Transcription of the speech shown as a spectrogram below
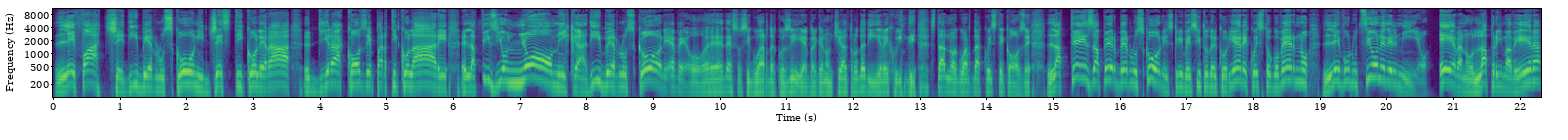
le facce di Berlusconi, gesticolerà, eh, dirà cose particolari, eh, la fisionomica di Berlusconi. E beh, oh, eh, adesso si guarda così eh, perché non c'è altro da dire, quindi stanno a guardare queste cose. L'attesa per Berlusconi, scrive il sito del Corriere, questo governo l'evoluzione del mio. Erano la primavera,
